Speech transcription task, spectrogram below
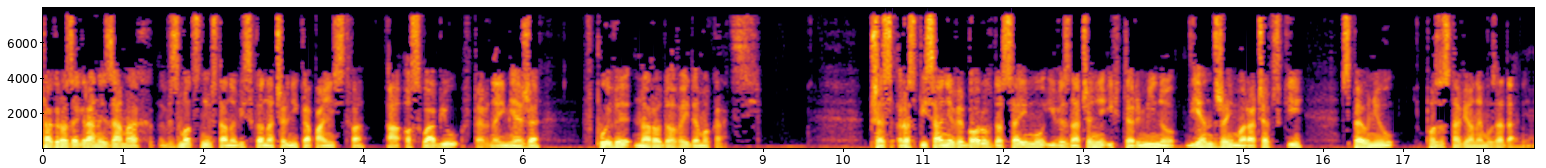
Tak rozegrany zamach wzmocnił stanowisko naczelnika państwa, a osłabił w pewnej mierze wpływy narodowej demokracji. Przez rozpisanie wyborów do Sejmu i wyznaczenie ich terminu Jędrzej Moraczewski spełnił pozostawione mu zadanie.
